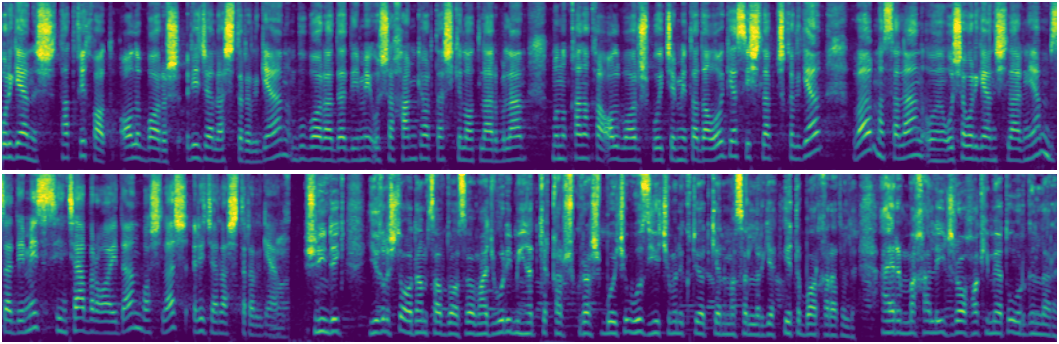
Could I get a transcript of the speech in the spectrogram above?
o'rganish tadqiqot olib borish rejalashtirilgan. Bu borada demak o'sha hamkor tashkilotlar bilan buni qanaqa olib borish bo'yicha metodologiyasi ishlab chiqilgan va masalan o'sha o'rganishlarni ham biza demak sentyabr oyidan boshlash rejalashtirilgan. Shuningdek yig'ilishda odam savdosi va majburiy mehnatga qarshi kurashish bo'yicha o'z yechimini kutayotgan masalalarga e'tibor qaratildi. Ayrim mahalliy ijro hokimiyati organlari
